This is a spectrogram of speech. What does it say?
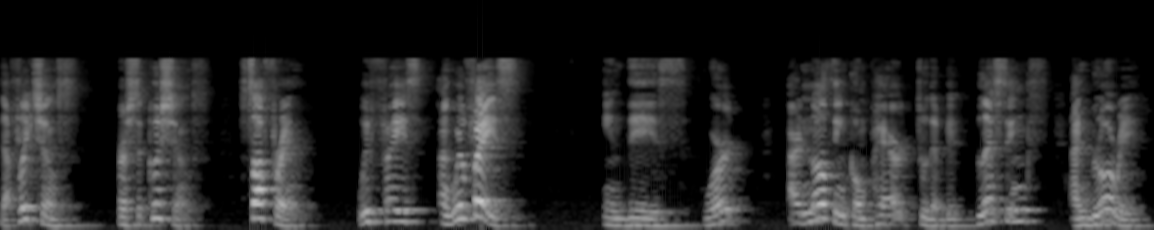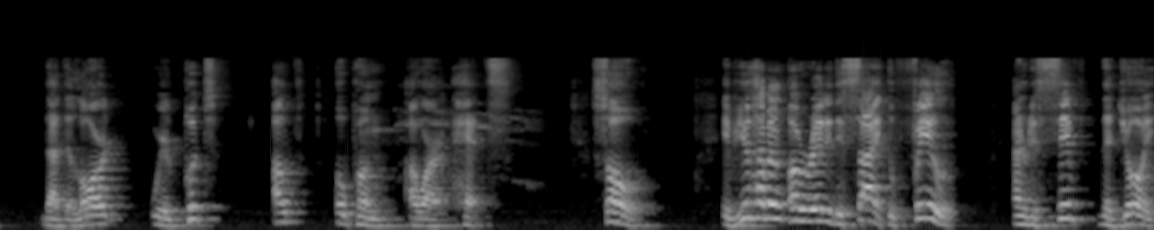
The afflictions, persecutions, suffering we face and will face in this world are nothing compared to the blessings and glory that the Lord will put out upon our heads. So, if you haven't already decided to feel and receive the joy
